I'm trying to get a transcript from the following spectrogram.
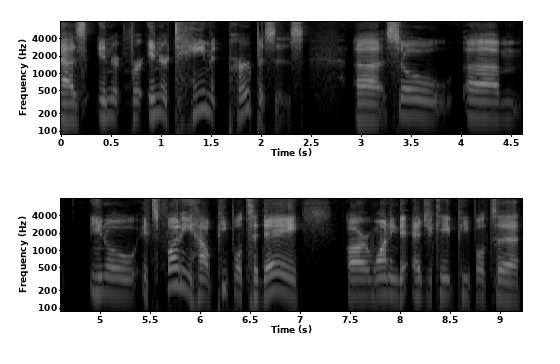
as inter- for entertainment purposes. Uh, so um, you know, it's funny how people today are wanting to educate people to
